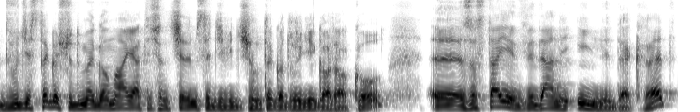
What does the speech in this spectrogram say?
27 y, maja 1792 roku, y, zostaje wydany inny dekret,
